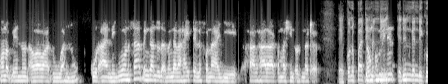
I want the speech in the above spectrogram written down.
Hono ɓeen noon a waawaa ɗum wannu qur'an leydi won sah ɓe ngannduɗaa ɓe ngala hay téléphone aji haalaaka machine ordinateur. Eyi kono pati hanndi eɗen nganndi ko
